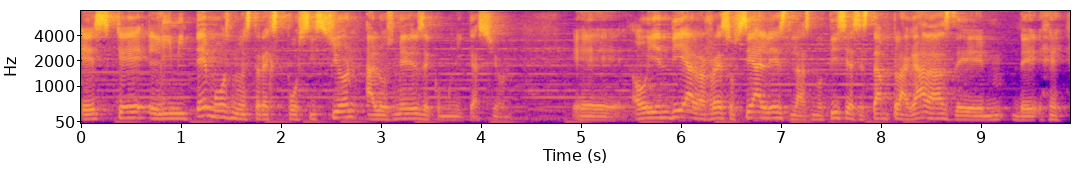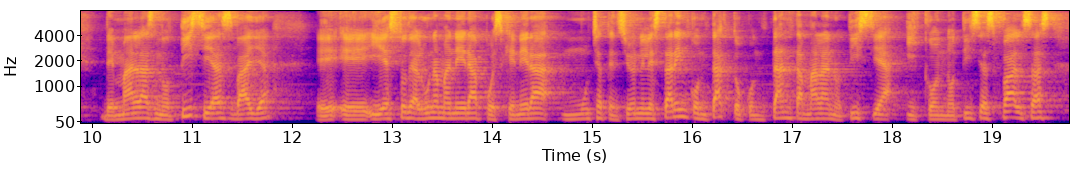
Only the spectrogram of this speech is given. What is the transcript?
es que limitemos nuestra exposición a los medios de comunicación. hoy en día las redes sociales, las noticias están plagadas de, malas noticias, vaya, eh, eh, y esto de alguna manera pues genera mucha tensión. El estar en contacto con tanta mala noticia y con noticias falsas,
